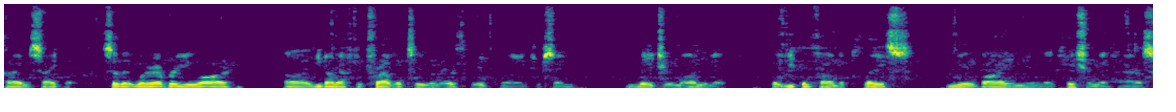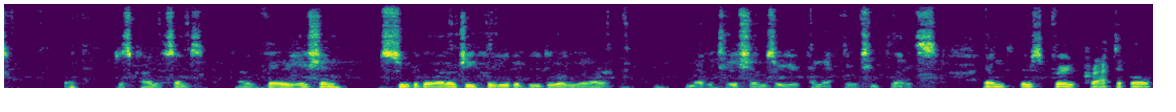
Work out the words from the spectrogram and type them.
time cycle. So that wherever you are, uh, you don't have to travel to an earthly point or some major monument, but you can find a place nearby in your location that has just kind of some kind of variation, suitable energy for you to be doing your meditations or your connecting to place. And there's very practical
